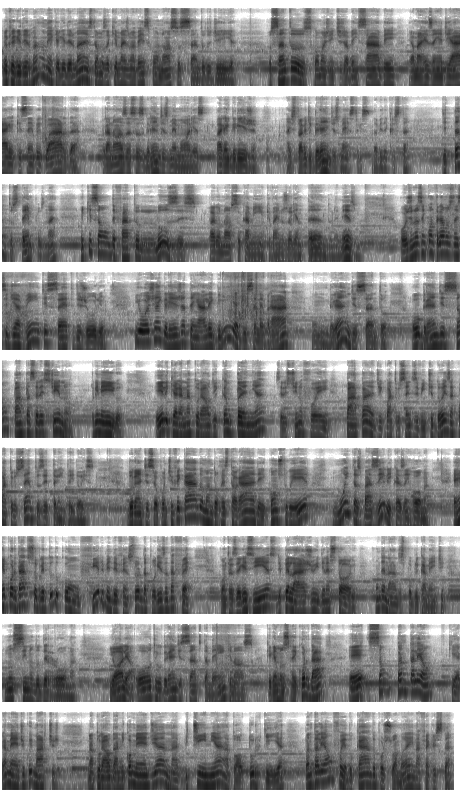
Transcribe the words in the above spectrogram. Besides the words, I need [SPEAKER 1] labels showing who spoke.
[SPEAKER 1] Meu querido irmão, minha querida irmã, estamos aqui mais uma vez com o nosso Santo do Dia. Os Santos, como a gente já bem sabe, é uma resenha diária que sempre guarda para nós essas grandes memórias para a Igreja, a história de grandes mestres da vida cristã, de tantos tempos, né? E que são de fato luzes para o nosso caminho, que vai nos orientando, não é mesmo? Hoje nos encontramos nesse dia 27 de julho e hoje a igreja tem a alegria de celebrar um grande santo, o grande São Papa Celestino I. Ele que era natural de Campanha, Celestino foi Papa de 422 a 432. Durante seu pontificado, mandou restaurar e construir muitas basílicas em Roma. É recordado, sobretudo, como firme defensor da pureza da fé contra as heresias de Pelágio e de Nestório, condenados publicamente no Sínodo de Roma. E olha, outro grande santo também que nós queremos recordar é São Pantaleão, que era médico e mártir. Natural da Nicomédia, na Bitínia, atual Turquia, Pantaleão foi educado por sua mãe na fé cristã.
